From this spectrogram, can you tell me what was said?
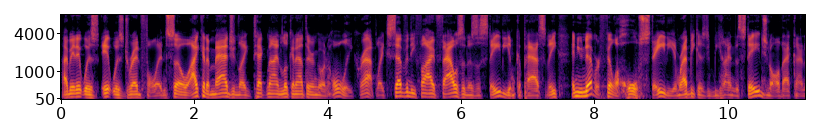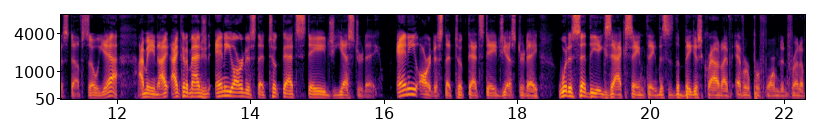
I mean, it was it was dreadful. And so I can imagine like Tech N9ne looking out there and going, "Holy crap!" Like 75,000 is a stadium capacity, and you never fill a whole stadium, right? Because you're behind the stage and all that kind of stuff. So yeah, I mean, I, I could imagine any artist that took that stage yesterday any artist that took that stage yesterday would have said the exact same thing. This is the biggest crowd I've ever performed in front of.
